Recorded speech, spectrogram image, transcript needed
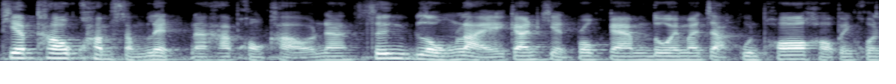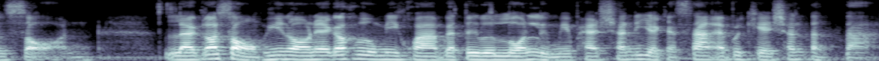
เทียบเท่าความสำเร็จนะครับของเขานะ ซึ่งหลงไหลการเขียนโปรแกรมโดยมาจากคุณพ่อเขาเป็นคนสอน แล้วก็สองพี่น้องเนี่ยก็คือมีความกระตือรือร้น หรือมีแพชชั่นที่อยากจะสร้างแอปพลิเคชันต่าง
